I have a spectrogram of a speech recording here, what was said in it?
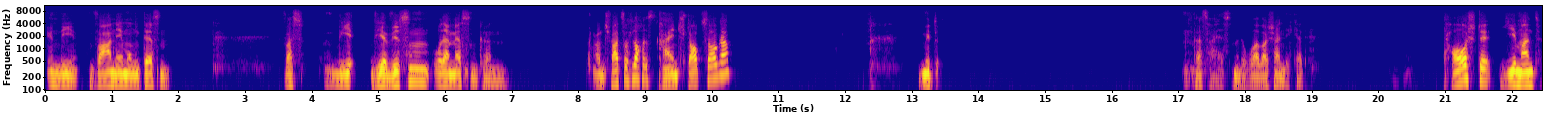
in die Wahrnehmung dessen, was wir, wir wissen oder messen können. Ein schwarzes Loch ist kein Staubsauger mit das heißt mit hoher Wahrscheinlichkeit tauschte jemand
